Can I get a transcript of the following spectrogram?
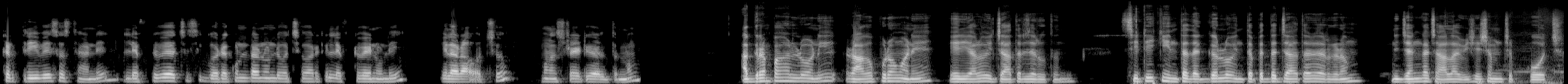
ఇక్కడ త్రీ వేస్ వస్తాయండి. లెఫ్ట్ వే వచ్చేసి గొర్రెకుంట నుండి వచ్చే వారికి లెఫ్ట్ వే నుండి ఇలా రావచ్చు. మనం స్ట్రైట్గా వెళ్తున్నాం. అగ్రంపహల్లోని రాగపురం అనే ఏరియాలో ఈ జాతర జరుగుతుంది. సిటీకి ఇంత దగ్గరలో ఇంత పెద్ద జాతర జరగడం నిజంగా చాలా విశేషం చెప్పుకోవచ్చు.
